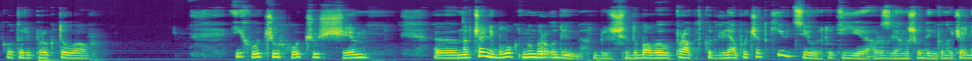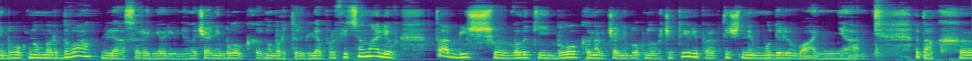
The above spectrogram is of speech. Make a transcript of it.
котрі проектував. І хочу, хочу ще е, навчальний блок номер 1 Більше додав практику для початківців. Тут є, розгляну швиденько, навчальний блок номер 2 для середнього рівня, навчальний блок номер 3 для професіоналів та більш великий блок, навчальний блок номер 4 практичне моделювання. Так, е,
